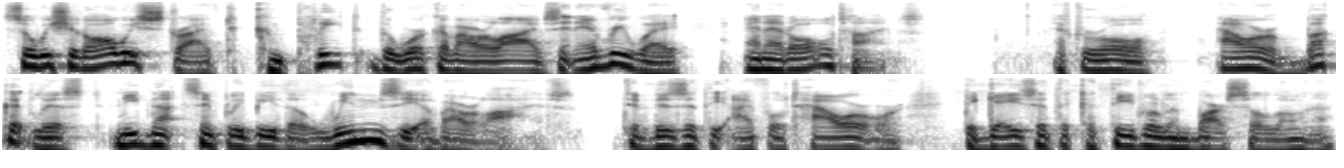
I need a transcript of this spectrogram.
So we should always strive to complete the work of our lives in every way and at all times. After all, our bucket list need not simply be the whimsy of our lives, to visit the Eiffel Tower or to gaze at the cathedral in Barcelona.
